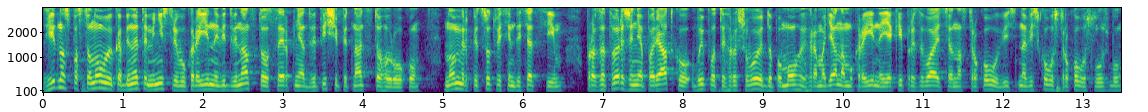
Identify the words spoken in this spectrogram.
Згідно з постановою Кабінету міністрів України від 12 серпня 2015 року номер 587 про затвердження порядку виплати грошової допомоги громадянам України, які призиваються на строкову на військову строкову службу.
